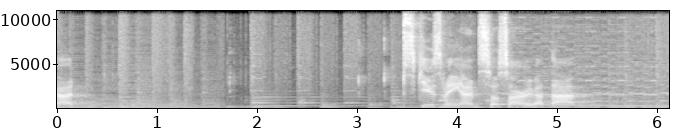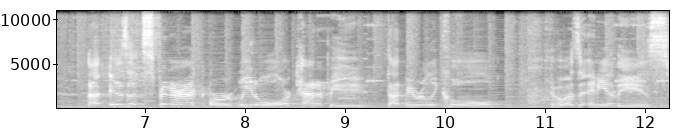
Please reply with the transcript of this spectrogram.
God. Excuse me, I'm so sorry about that. That isn't Spinarak or Weedle or Caterpie. That'd be really cool if it wasn't any of these.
